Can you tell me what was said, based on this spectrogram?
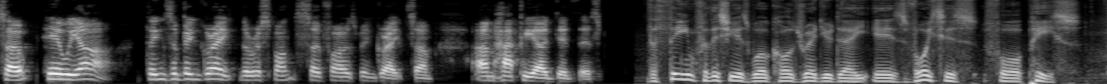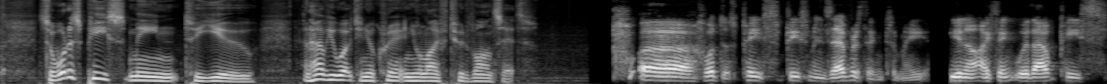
So here we are. Things have been great. The response so far has been great. So I'm, I'm happy I did this. The theme for this year's World College Radio Day is Voices for Peace. So, what does peace mean to you, and how have you worked in your career in your life to advance it? Uh, what does peace? Peace means everything to me. You know, I think without peace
